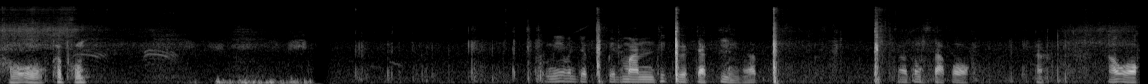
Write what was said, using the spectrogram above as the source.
เอาออกครับผมตรงนี้มันจะเป็นมันที่เกิดจากกิ่งครับ เราต้องสับออกเอาออก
